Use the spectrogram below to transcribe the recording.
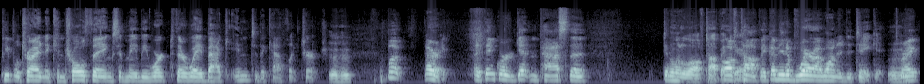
people trying to control things have maybe worked their way back into the Catholic Church. Mm-hmm. But all right, I think we're getting past the Getting a little off topic off here. topic. I mean, of where I wanted to take it, right?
